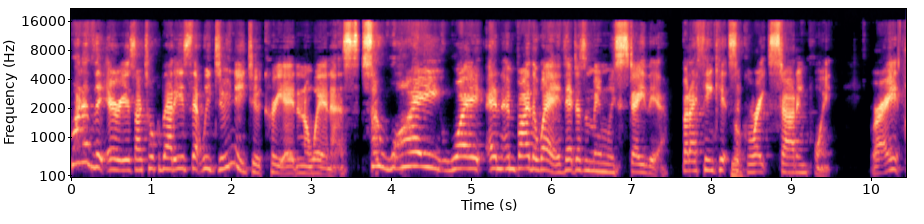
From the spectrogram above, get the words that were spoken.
one of the areas I talk about is that we do need to create an awareness. So why, why, and, and by the way, that doesn't mean we stay there, but I think it's a great starting point right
